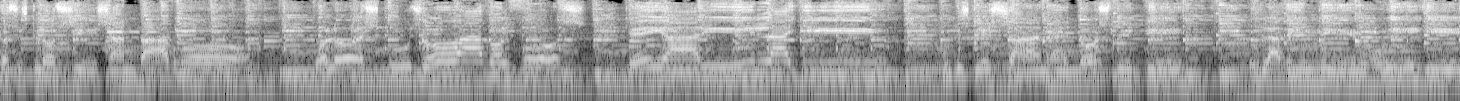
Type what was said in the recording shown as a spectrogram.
Κι όσους κλώσισαν τα αυγό Κι όλο εσκούζω ο Αδόλφος Και οι άροι λαγοί Που τους κλείσανε το σπίτι Του Βλαδιμίρου η γη.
